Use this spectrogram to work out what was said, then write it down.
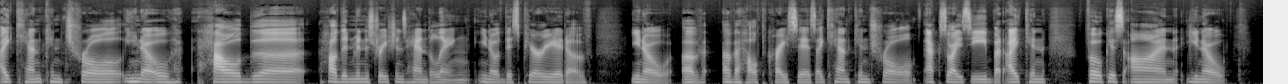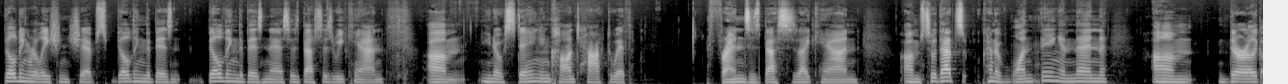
I can control, you know, how the how the administration's handling, you know, this period of, you know, of of a health crisis. I can't control XYZ, but I can focus on, you know, building relationships, building the business building the business as best as we can. Um, you know, staying in contact with friends as best as I can. Um, so that's kind of one thing. And then um, there are like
